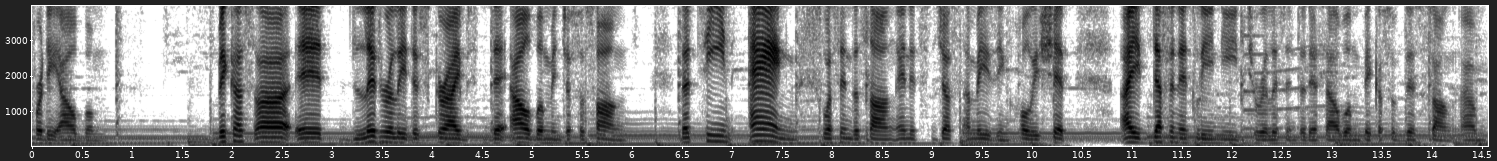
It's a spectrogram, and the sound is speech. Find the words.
for the album because uh, it literally describes the album in just a song. The teen angst was in the song and it's just amazing. Holy shit. I definitely need to re-listen to this album because of this song. Um,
